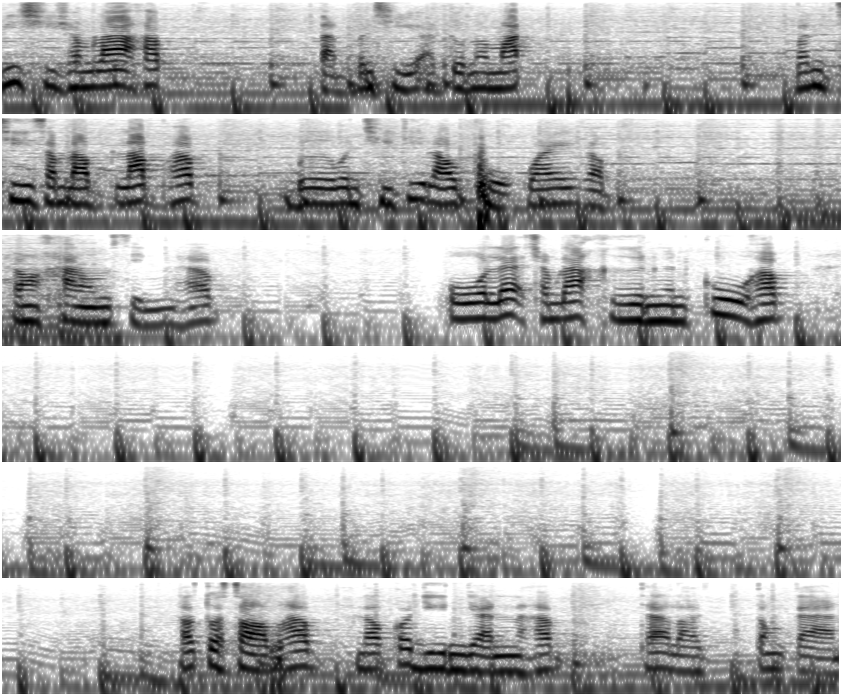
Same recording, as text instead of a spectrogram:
วิธีชำระครับ ตัดบัญชีอัตโนมัติ บัญชีสำหรับรับครับ เบอร์บัญชีที่เราผูกไว้กับธนาคารออมสินครับ โอนและชำระคืนเงินกู้ครับเราตรวจสอบครับเราก็ยืนยันนะครับ ถ้าเราต้องการ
